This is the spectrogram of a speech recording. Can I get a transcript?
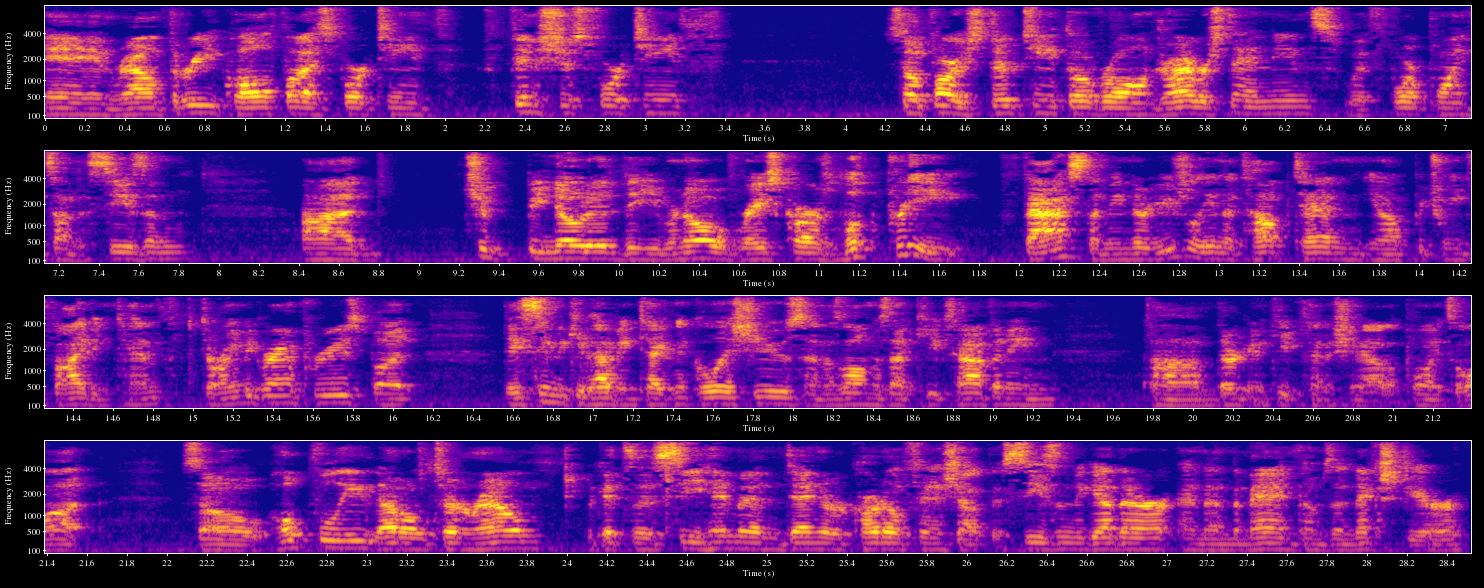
In round three, qualifies 14th, finishes 14th. So far, he's 13th overall in driver standings with four points on the season. Uh, should be noted, the Renault race cars look pretty fast. I mean, they're usually in the top 10, you know, between 5 and 10th during the Grand Prix, but they seem to keep having technical issues, and as long as that keeps happening, um, they're going to keep finishing out the points a lot. So hopefully that'll turn around. We get to see him and Daniel Ricciardo finish out the season together, and then the man comes in next year.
